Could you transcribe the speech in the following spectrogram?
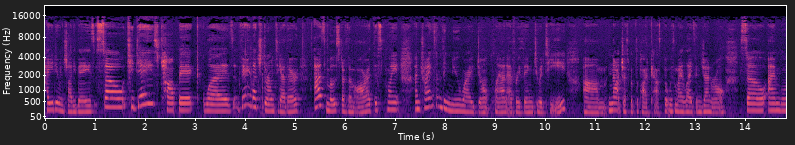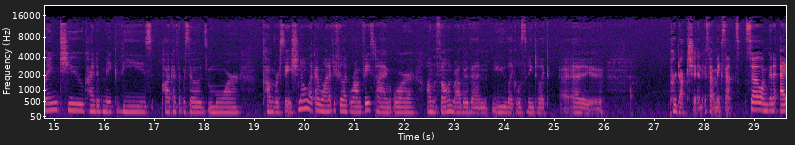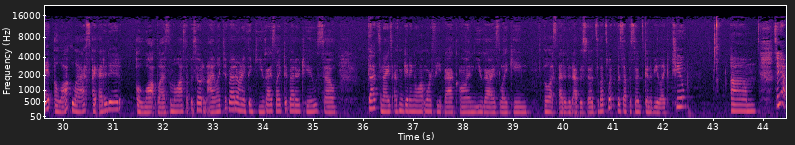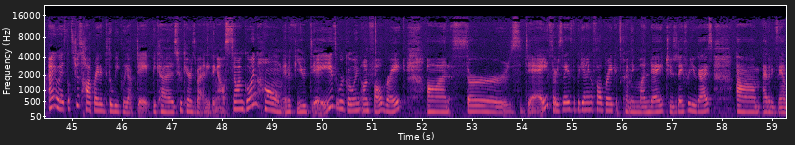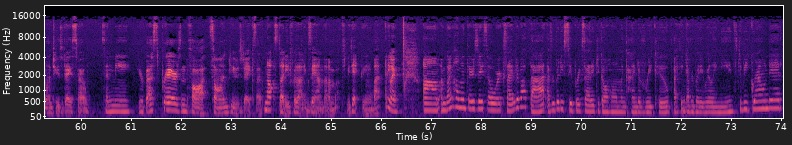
How you doing, Shoddy Bays? So today's topic was very much thrown together, as most of them are at this point. I'm trying something new where I don't plan everything to a T, um, not just with the podcast, but with my life in general. So I'm going to kind of make these podcast episodes more conversational. Like I want it to feel like we're on FaceTime or on the phone rather than you like listening to like a production, if that makes sense. So I'm gonna edit a lot less. I edited a lot less in the last episode and I liked it better and I think you guys liked it better too. So that's nice. I've been getting a lot more feedback on you guys liking the less edited episodes. So that's what this episode's gonna be like too. Um, so yeah, anyways, let's just hop right into the weekly update because who cares about anything else? So I'm going home in a few days. We're going on fall break on Thursday. Thursday is the beginning of fall break. It's currently Monday, Tuesday for you guys. Um, I have an exam on Tuesday, so send me your best prayers and thoughts on Tuesday because I've not studied for that exam that I'm about to be taking. But anyway, um, I'm going home on Thursday, so we're excited about that. Everybody's super excited to go home and kind of recoup. I think everybody really needs to be grounded.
